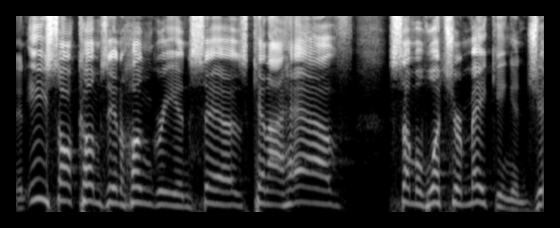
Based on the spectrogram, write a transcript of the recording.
And Esau comes in hungry and says, Can I have some of what you're making? And J-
